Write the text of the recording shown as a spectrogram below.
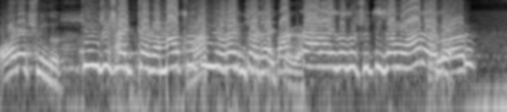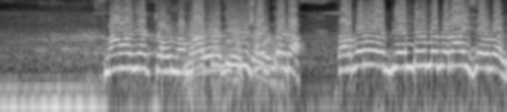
অনেক সুন্দর। তিনশো ষাট টাকা মাত্র তিনশো ষাট টাকা। পাক্কা আড়াই কথা সুতি চলো আর নামাজি একটা মাত্র তিনশো ষাট টাকা। তারপরে ভাই ব্র্যান্ডের মধ্যে রাইসার ভাই।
